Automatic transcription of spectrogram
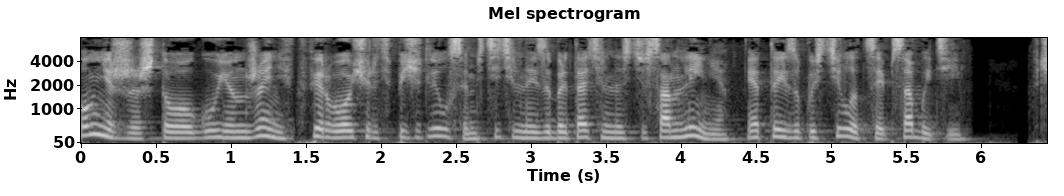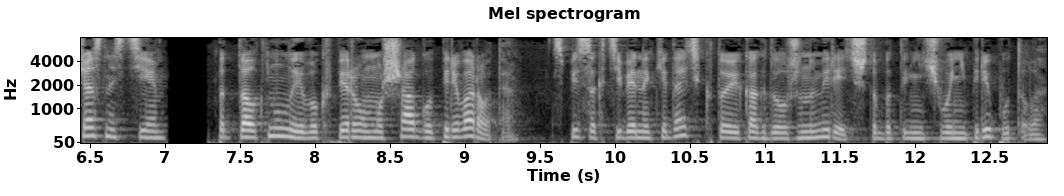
Помнишь же, что Гу Юн Жень в первую очередь впечатлился мстительной изобретательностью Сан Линя. Это и запустило цепь событий. В частности, подтолкнуло его к первому шагу переворота. Список тебе накидать, кто и как должен умереть, чтобы ты ничего не перепутала.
